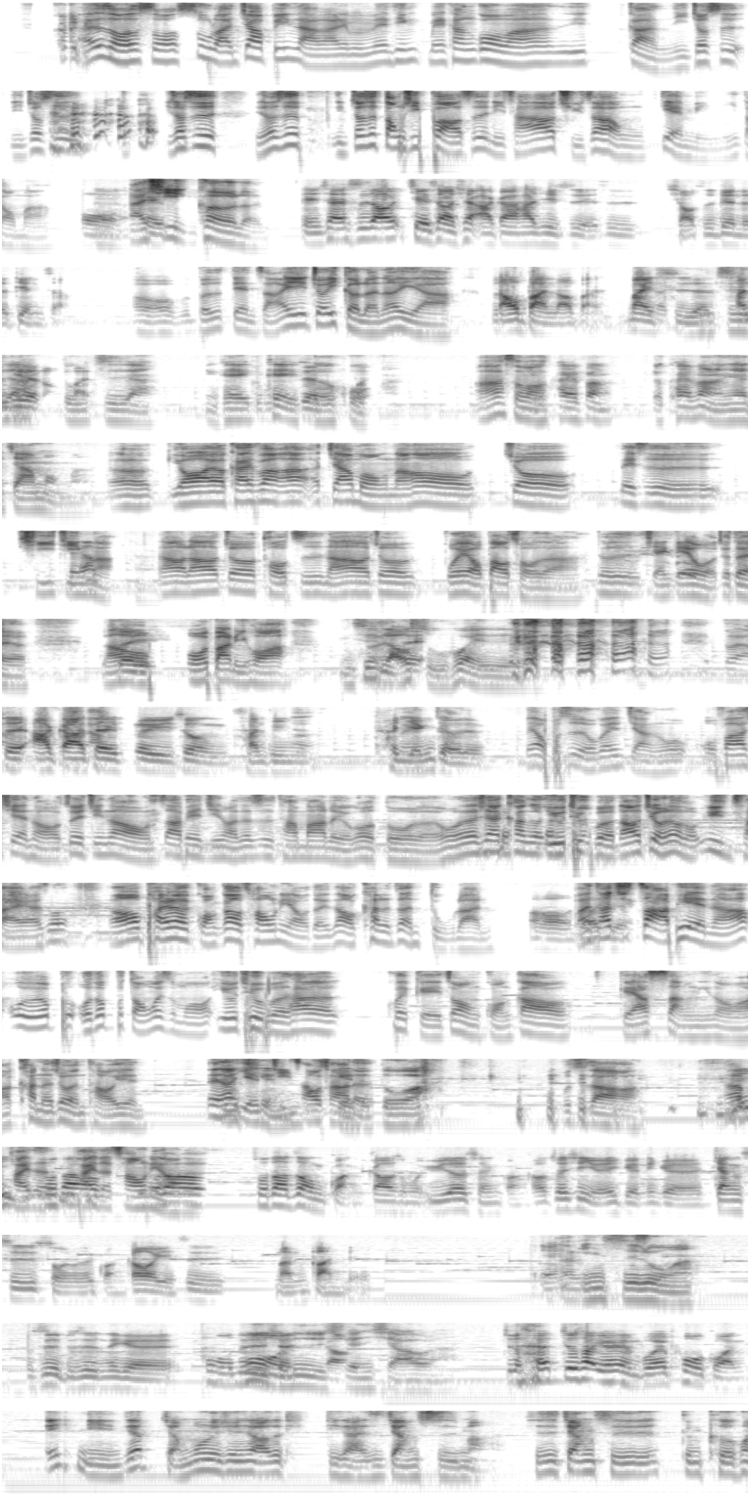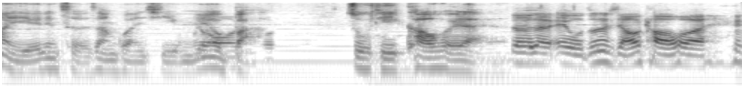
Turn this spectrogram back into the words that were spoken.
还是什么什么素兰叫槟榔啊，你们没听没看过吗？你干，你就是你就是 你就是你就是你就是东西不好吃，你才要取这种店名，你懂吗？哦，来吸引客人。等一下是要介绍一下阿嘎，他其实也是小吃店的店长、哦哦，不是店长，哎，就一个人而已啊。老板、老板卖吃的独资餐厅的老板。资啊，你可以可以合伙吗？啊？什么？开放有开放人家加盟吗？呃，有啊，要开放啊，加盟，然后就类似基金嘛嗯，然后然后就投资，然后就不会有报酬的啊，就是钱给我就对了，然后我会帮你花。你是老鼠会是不是？对啊。所以阿嘎在对于这种餐厅嗯很严格的，没有，不是，我跟你讲，我我发现哦，最近那种诈骗集团真是他妈的有够多了。我现在看个 YouTube，然后就有那种运财啊，说，然后拍那个广告超鸟的，你知道我看了真很堵然。哦，反正他是诈骗啊，我又不我都不懂为什么 YouTube 他会给这种广告给他上，你懂吗？看了就很讨厌。哎，他演技超差的，多啊。不知道啊，他拍的拍的超说鸟的。到说到这种广告，什么娱乐城广告，最近有一个那个僵尸手游的广告也是蛮反的，哎阴思路吗？不是不是那个末日末日喧嚣，啦。就他就他永远不会破关，哎，你这样讲末日喧嚣这题题材是僵尸嘛？其实僵尸跟科幻也有点扯上关系，我们有又把主题拷回来了。对对，哎、我真的想要拷回来。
